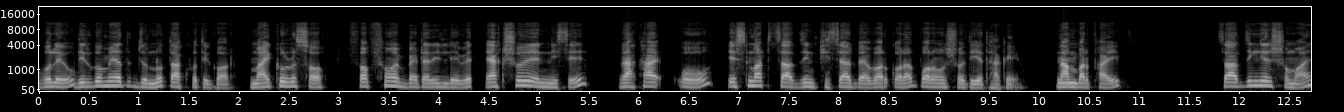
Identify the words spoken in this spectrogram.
হলেও দীর্ঘমেয়াদের জন্য তা ক্ষতিকর। মাইক্রোসফট সবসময় ব্যাটারি লেভেল একশো এর নিচে রাখা ও স্মার্ট চার্জিং ফিচার ব্যবহার করার পরামর্শ দিয়ে থাকে। নাম্বার ফাইভ চার্জিং এর সময়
